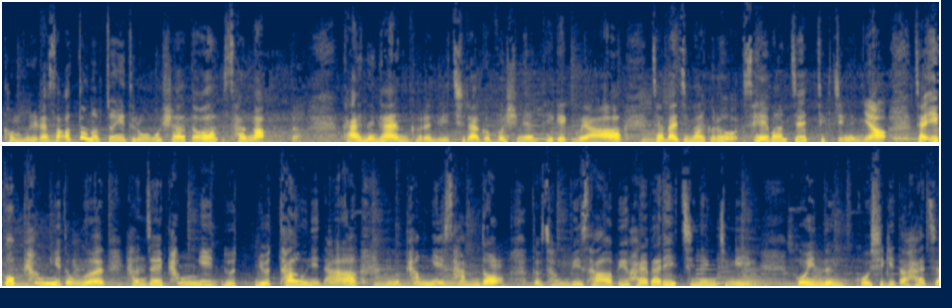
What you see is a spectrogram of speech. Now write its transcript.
건물이라서 어떤 업종이 들어오셔도 상업 또 가능한 그런 위치라고 보시면 되겠고요. 자, 마지막으로 세 번째 특징은요. 자, 이곳 평리동은 현재 평리 뉴, 뉴타운이나 아니면 평리 삼동 또 정비 사업이 활발히 진행 중이고 있는 곳이기도 하죠.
